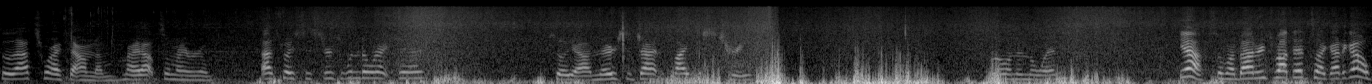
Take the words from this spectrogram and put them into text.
So that's where I found them, right outside my room. That's my sister's window right there. So yeah, and there's the giant ficus tree. Blowing in the wind yeah, so my battery's about dead, so I gotta go.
